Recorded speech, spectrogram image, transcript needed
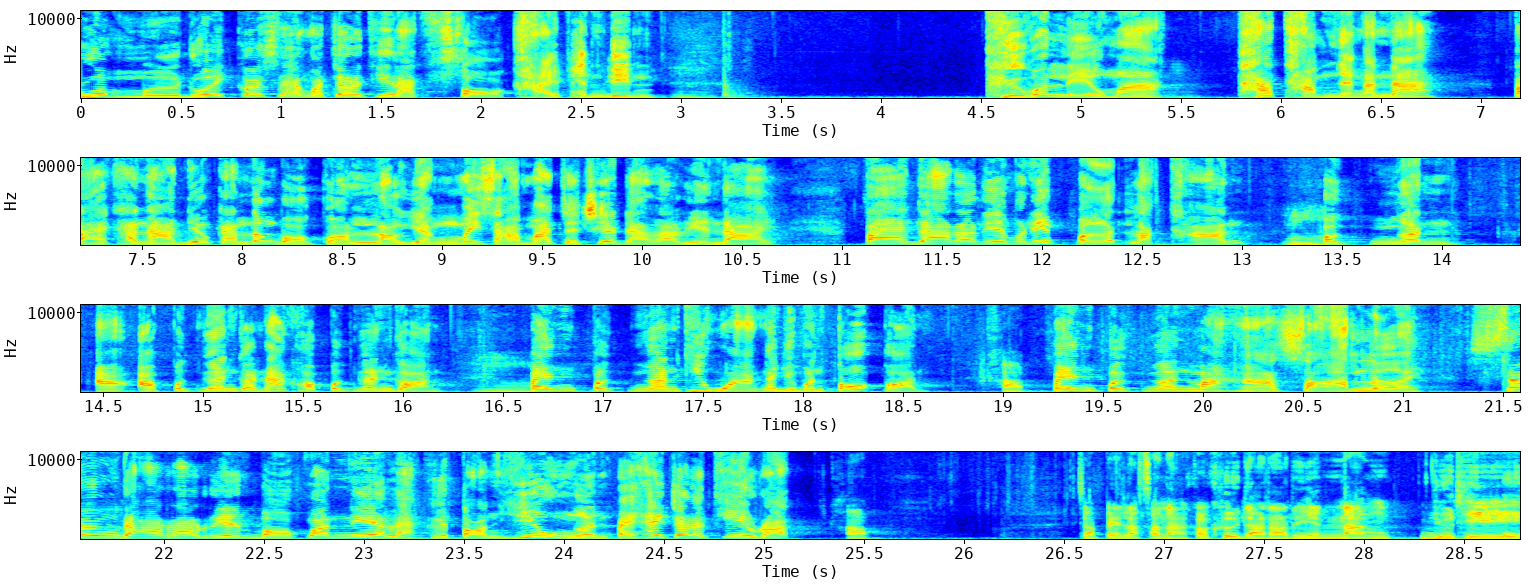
ร่วมมือด้วยก็แสดงว่าเจ้าหน้าที่รัฐส่อขายแผ่นดินถือว่าเลวมาก ถ้าทำอย่างนั้นนะ แต่ขนาดเดียวกันต้องบอกก่อน เรายังไม่สามารถจะเชื่อดาราเรียนได้ แต่ดาราเรียนวันนี้เปิดหลักฐานอืม ปึกเงิน เอาเอาปึกเงินก่อนนะ ขอปึกเงินก่อนอืมเป็นปึกเงินที่วางกันอยู่บนโต๊ะก่อนครับ เป็นปึกเงินมหาศาลเลย ซึ่งดาราเรียนบอกว่าเนี่ยแหละ คือตอนหิ้วเงินไปให้เจ้าหน้าที่รัฐครับจะเป็นลักษณะก็คือดาราเรียนนั่งอยู่ที่โอ้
